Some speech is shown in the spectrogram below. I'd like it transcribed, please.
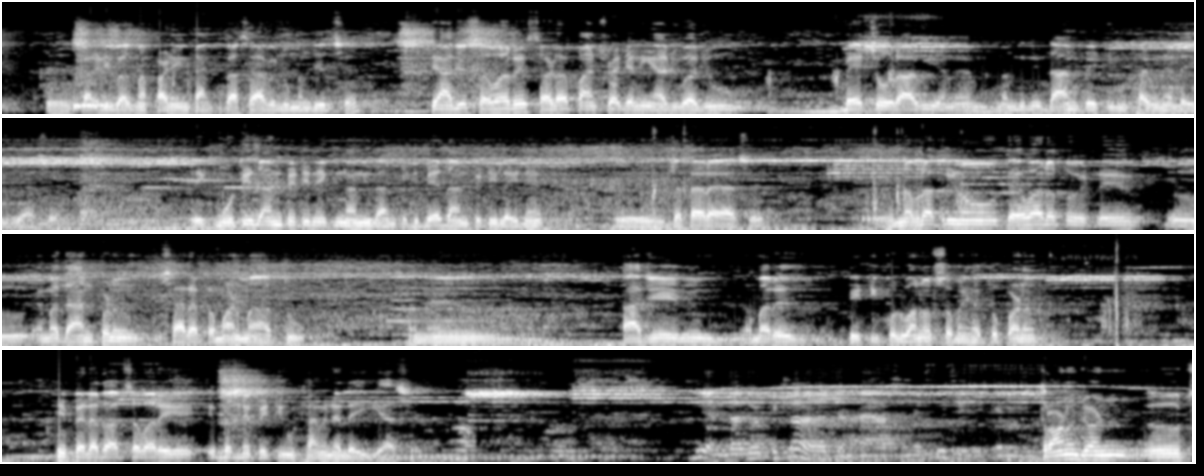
કારડીબાગમાં પાણીની ટાંકી પાસે આવેલું મંદિર છે. ત્યાં આજે સવારે સાડા પાંચ વાગ્યાની આજુબાજુ બે ચોર આવી અને મંદિરની દાનપેટી ઉઠાવીને લઈ ગયા છે. એક મોટી દાનપેટી ને એક નાની દાનપેટી, બે દાનપેટી લઈને જતા રહ્યા છે. નવરાત્રિનો તહેવાર હતો એટલે એમાં દાન પણ સારા પ્રમાણમાં હતું. અને આજે અમારે પેટી ખોલવાનો સમય હતો, પણ એ પહેલાં તો આજ સવારે એ બંને પેટી ઉઠાવીને લઈ ગયા છે. ત્રણ જણ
